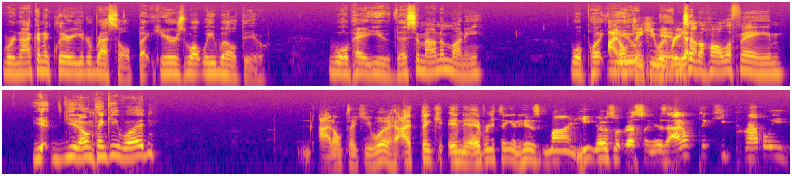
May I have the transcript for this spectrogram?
we're not going to clear you to wrestle, but here's what we will do: we'll pay you this amount of money. We'll put you I don't think he would into the Hall of Fame. You, you don't think he would? I don't think he would. I think in everything in his mind, he knows what wrestling is. I don't think he probably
